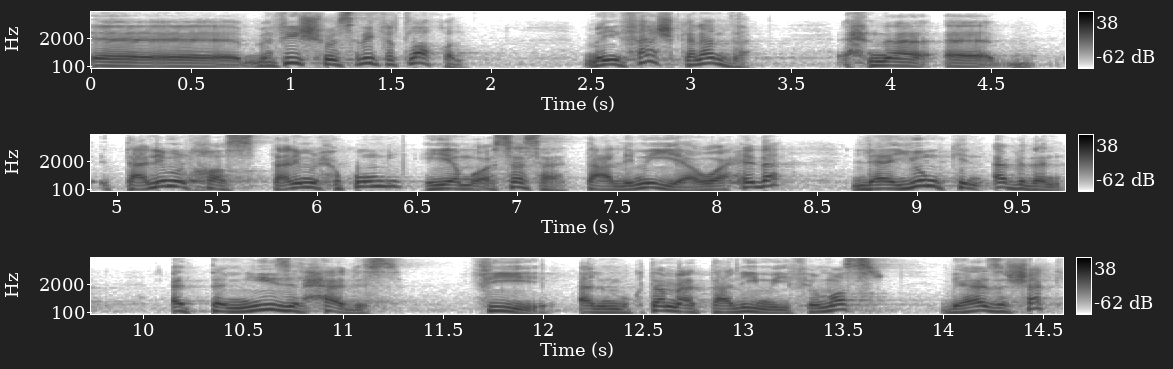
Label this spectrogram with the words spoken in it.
آه، مفيش مصاريف اطلاقا. ما ينفعش الكلام ده. إحنا آه، التعليم الخاص التعليم الحكومي هي مؤسسة تعليمية واحدة لا يمكن ابدا التمييز الحادث في المجتمع التعليمي في مصر بهذا الشكل.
